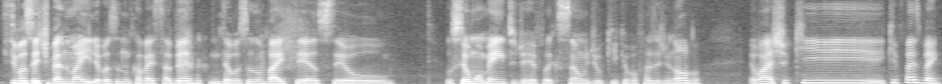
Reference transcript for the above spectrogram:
Se você estiver numa ilha, você nunca vai saber, então você não vai ter o seu o seu momento de reflexão de o que, que eu vou fazer de novo. Eu acho que que faz bem.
